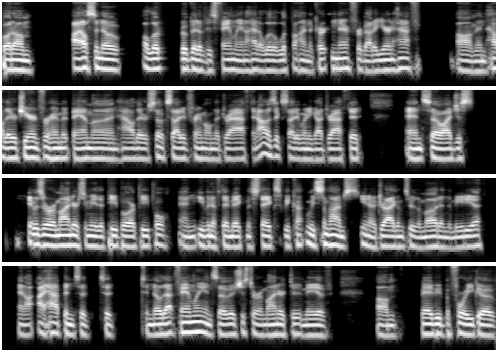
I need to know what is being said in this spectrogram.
But um, I also know a little, bit of his family, and I had a little look behind the curtain there for about a year and a half, um, and how they were cheering for him at Bama, and how they were so excited for him on the draft, and I was excited when he got drafted, and so I just it was a reminder to me that people are people, and even if they make mistakes, we we sometimes you know drag them through the mud in the media, and I, I happen to to to know that family. And so it was just a reminder to me of um, maybe before you go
